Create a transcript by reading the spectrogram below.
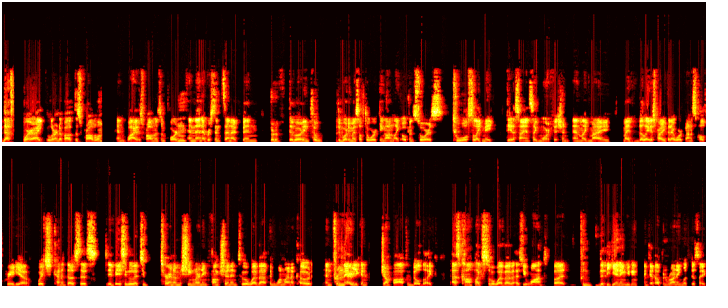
that's where I learned about this problem and why this problem is important. And then ever since then, I've been sort of devoting to devoting myself to working on like open source tools to like make data science like more efficient. And like my my the latest project that I work on is called Gradio, which kind of does this. It basically lets you turn a machine learning function into a web app in one line of code. And from there you can jump off and build like as complex of a web app as you want. But from the beginning, you can get up and running with just like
